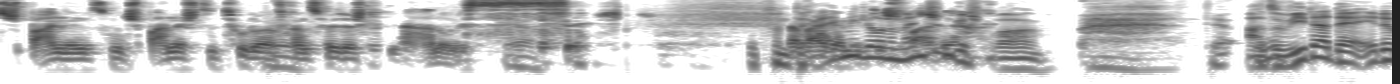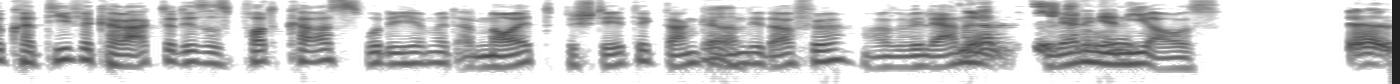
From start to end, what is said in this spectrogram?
Spanien, mit Spanisch zu tun oder Französisch, keine Ahnung. Das Wird von drei Millionen. Menschen gesprochen. Der, Also wieder der edukative Charakter dieses Podcasts wurde hiermit erneut bestätigt. Danke, Ja. Andi, dafür. Also wir lernen, Ja. wir lernen ja nie aus. ja,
